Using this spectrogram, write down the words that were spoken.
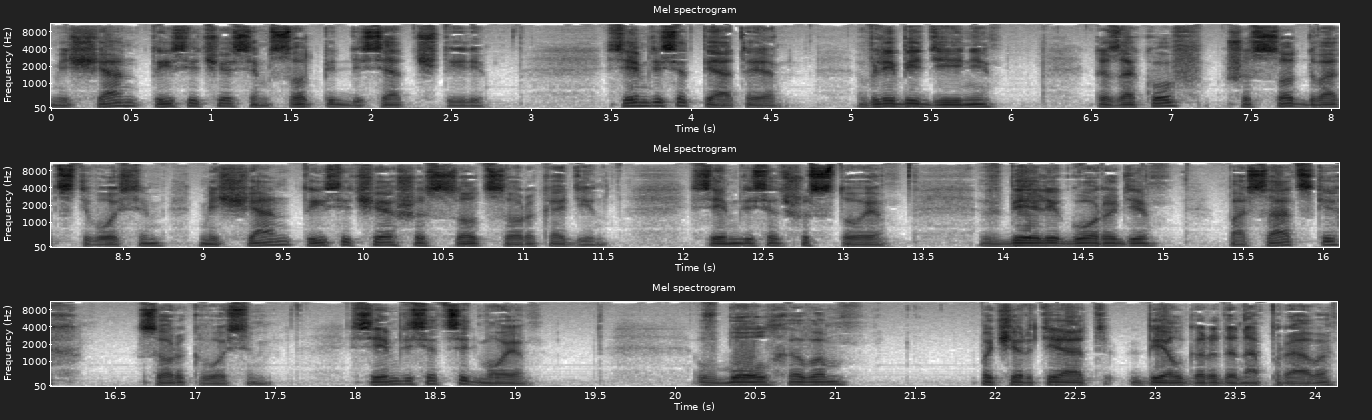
мещан 1754. 75. В Лебедине казаков — 628, мещан — 1641, 76. В Беле-городе посадских — 48, 77. В Болховом, по черте от Белгорода направо,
